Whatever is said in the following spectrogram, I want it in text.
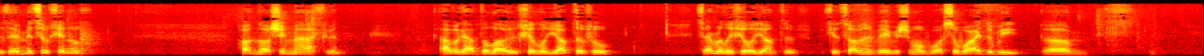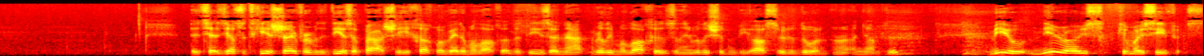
because they have mitzvah chinuch. Hanoshim ma'akvin. Avagav Dala Chil Yom Tov who? It's not really Chil Yom Tov. So why do we? Um, it says Yosef Tkiyah Shofar but the Dias Apash Shehi Chachma Veda Malacha that these are not really malachas and they really shouldn't be usher to do on, on Yom Tov. Miu Nirois Kimoisifis.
